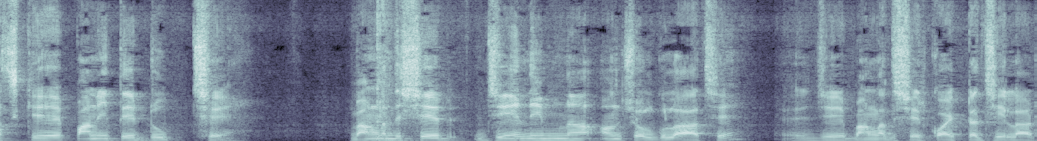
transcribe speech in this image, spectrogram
আজকে পানিতে ডুবছে। বাংলাদেশের যে নিম্ন অঞ্চলগুলো আছে, যে বাংলাদেশের কয়েকটা জেলার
